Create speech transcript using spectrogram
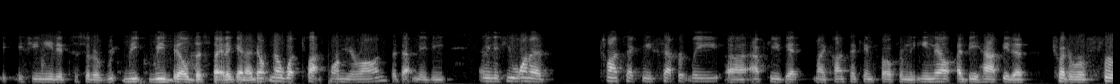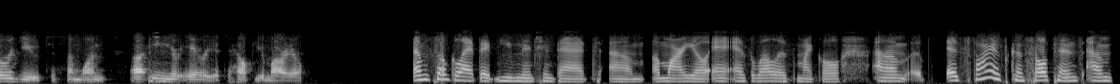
if you needed to sort of re- rebuild the site again. I don't know what platform you're on, but that may be. I mean, if you want to contact me separately uh, after you get my contact info from the email, I'd be happy to try to refer you to someone uh, in mm-hmm. your area to help you, Mario. I'm so glad that you mentioned that, um, Mario, as well as Michael. Um, as far as consultants, um,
